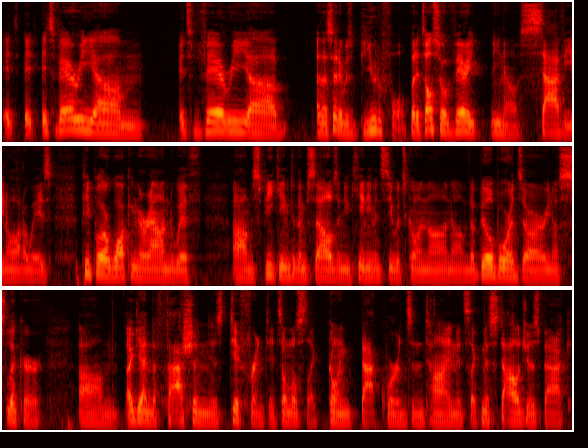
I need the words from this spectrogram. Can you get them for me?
it, it it's very um, it's very uh, as I said, it was beautiful, but it's also very, you know, savvy in a lot of ways. People are walking around with um, speaking to themselves, and you can't even see what's going on. Um, the billboards are, you know, slicker. Um, again, the fashion is different. It's almost like going backwards in time. It's like nostalgia's back.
